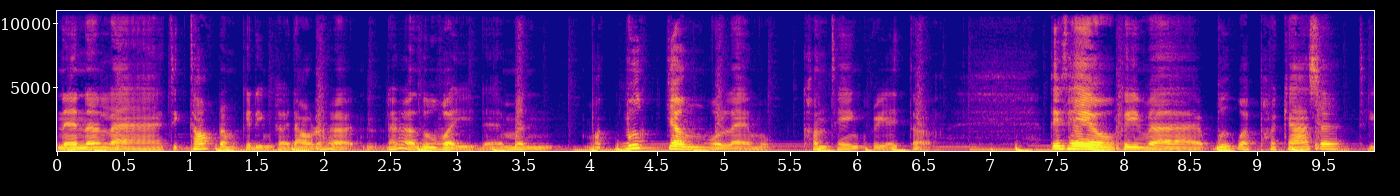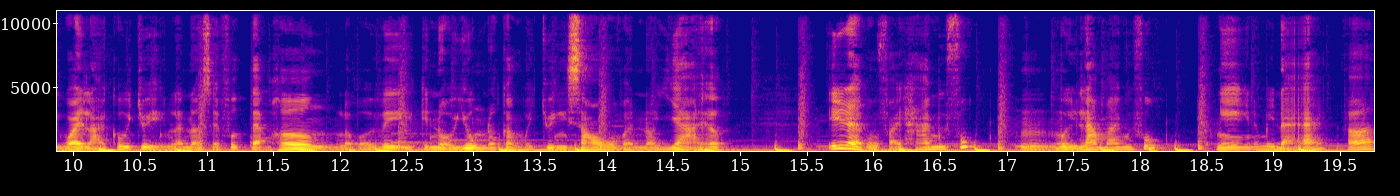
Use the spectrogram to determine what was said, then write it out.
Nên nó là tiktok là một cái điểm khởi đầu rất là rất là thú vị để mình bắt bước chân vô làm một content creator. Tiếp theo khi mà bước vào podcast á, thì quay lại câu chuyện là nó sẽ phức tạp hơn là bởi vì cái nội dung nó cần phải chuyên sâu và nó dài hơn ít ra cũng phải 20 phút ừ, 15 20 phút nghe nó mới đã đó.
